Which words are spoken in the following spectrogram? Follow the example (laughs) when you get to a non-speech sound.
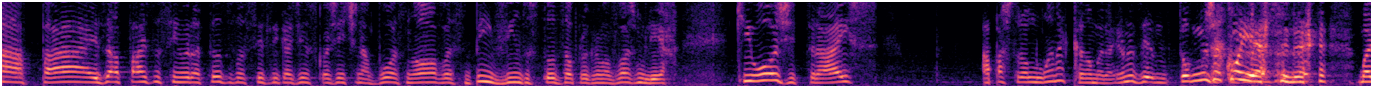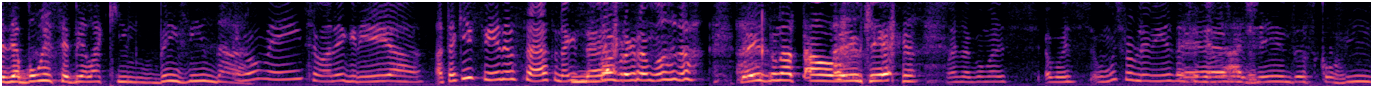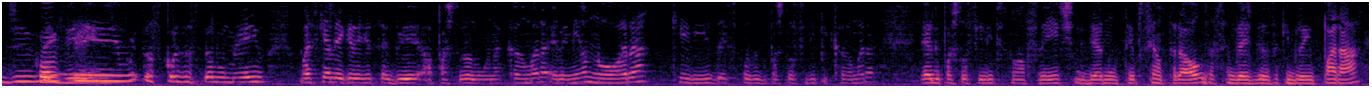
A paz, a paz do Senhor a todos vocês ligadinhos com a gente na Boas Novas. Bem-vindos todos ao programa Voz Mulher, que hoje traz a pastora Luana Câmara. Eu não dizer, todo mundo já conhece, né? (laughs) Mas é bom recebê-la aqui, Lu. Bem-vinda. Igualmente, é uma alegria. Até que enfim deu certo, né? Que vocês né? estão programando. (laughs) Desde o Natal, meio que. Mas algumas, alguns, alguns probleminhas nós é, Agendas, Covid, Covid, enfim, muitas coisas pelo meio. Mas que alegria receber a pastora Luana Câmara. Ela é minha nora querida, esposa do pastor Felipe Câmara. Ela e o pastor Felipe estão à frente, lideram o tempo central da Assembleia de Deus aqui em Belém do Pará.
